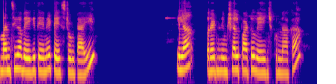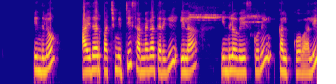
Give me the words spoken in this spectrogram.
మంచిగా వేగితేనే టేస్ట్ ఉంటాయి. ఇలా రెండు నిమిషాల పాటు వేయించుకున్నాక ఇందులో ఐదారు పచ్చిమిర్చి సన్నగా తరిగి ఇలా ఇందులో వేసుకొని కలుపుకోవాలి.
